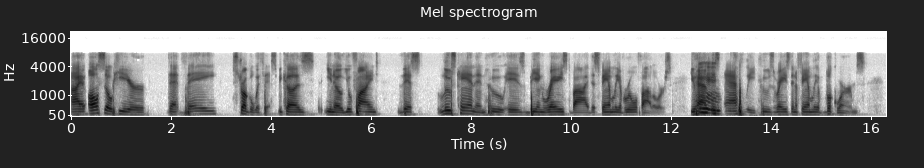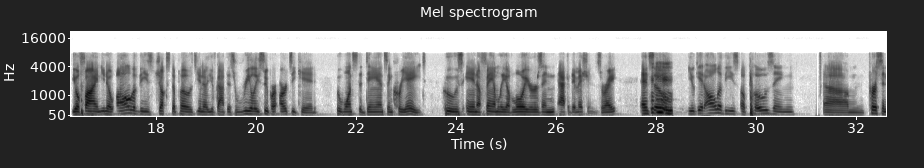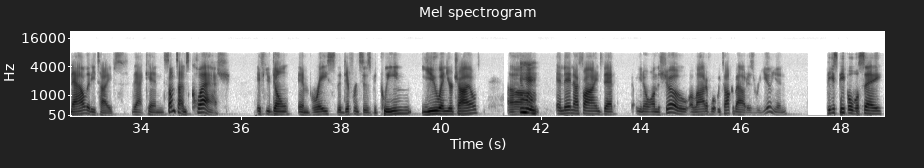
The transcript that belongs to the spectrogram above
I also hear that they struggle with this because you know you'll find this loose cannon who is being raised by this family of rule followers. You have mm-hmm. this athlete who's raised in a family of bookworms you'll find, you know, all of these juxtaposed, you know, you've got this really super artsy kid who wants to dance and create who's in a family of lawyers and academicians, right? And so mm-hmm. you get all of these opposing um, personality types that can sometimes clash if you don't embrace the differences between you and your child. Um, mm-hmm. And then I find that you know, on the show, a lot of what we talk about is reunion. These people will say,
